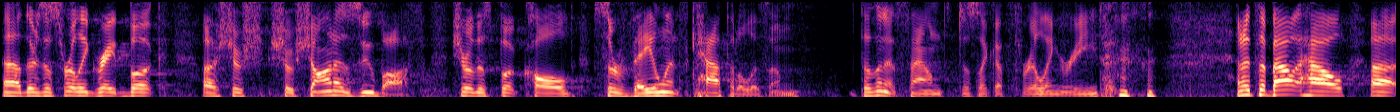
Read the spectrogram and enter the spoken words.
Uh, there's this really great book, uh, Shoshana Zuboff. She wrote this book called Surveillance Capitalism. Doesn't it sound just like a thrilling read? And it's about how uh,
